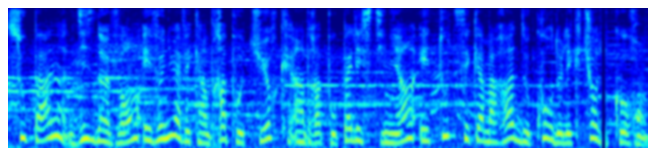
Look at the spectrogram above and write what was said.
Soupan, 19 ans, est venu avec un drapeau turc, un drapeau palestinien et toutes ses camarades de cours de lecture du Coran.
